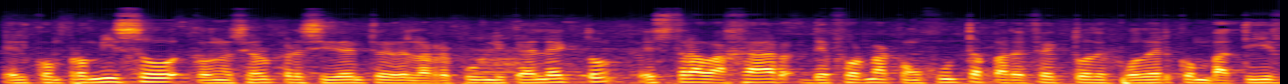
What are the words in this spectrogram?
El compromiso con el señor presidente de la República electo es trabajar de forma conjunta para efecto de poder combatir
